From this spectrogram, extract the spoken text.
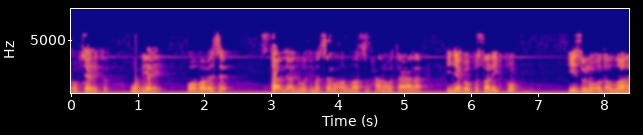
Općenito, uvjeri obaveze stavlja ljudima samo Allah subhanahu wa ta'ala i njegov poslanik po izunu od Allaha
